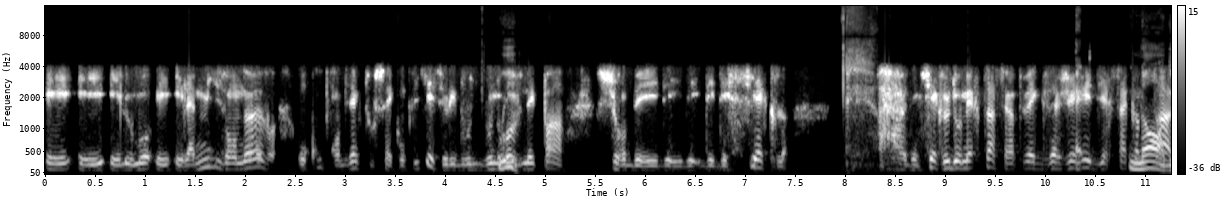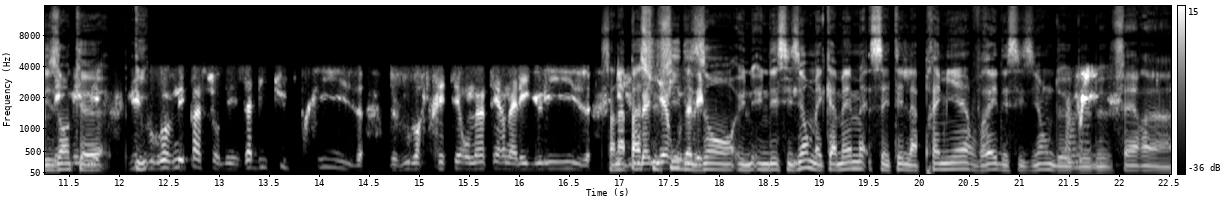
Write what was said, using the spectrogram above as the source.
et, le mot, et, la mise en œuvre, on comprend bien que tout ça est compliqué. Vous, vous ne revenez pas sur des, des siècles ah, des siècles d'omerta, c'est un peu exagéré de dire ça comme non, ça. disons que mais, vous revenez pas sur des habitudes prises de vouloir traiter en interne à l'Église. Ça n'a pas suffi, disons, une, décision, mais quand même, c'était la première vraie décision de, de, faire. Euh,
